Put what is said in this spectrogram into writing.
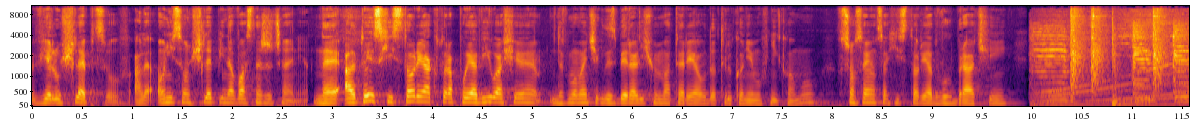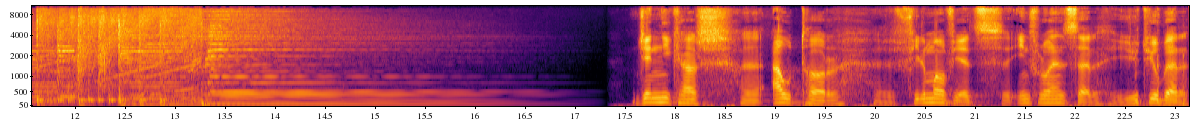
wielu ślepców, ale oni są ślepi na własne życzenie. Ale to jest historia, która pojawiła się w momencie, gdy zbieraliśmy materiał do Tylko Nie Mów Nikomu. Wstrząsająca historia dwóch braci, Dziennikarz, e, autor, e, filmowiec, influencer, youtuber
